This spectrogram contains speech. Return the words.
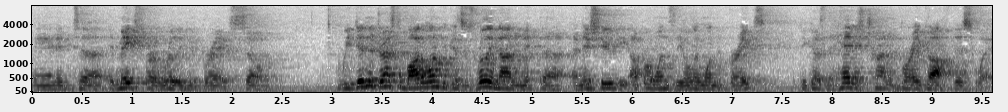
and it, uh, it makes for a really good brace. So we didn't address the bottom one because it's really not an, uh, an, issue. The upper one's the only one that breaks because the head is trying to break off this way.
